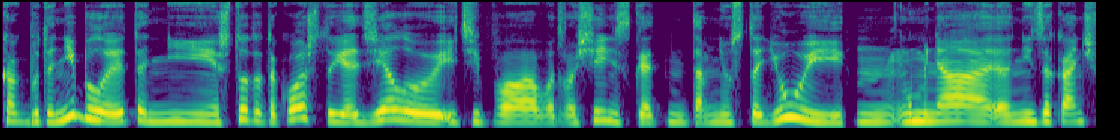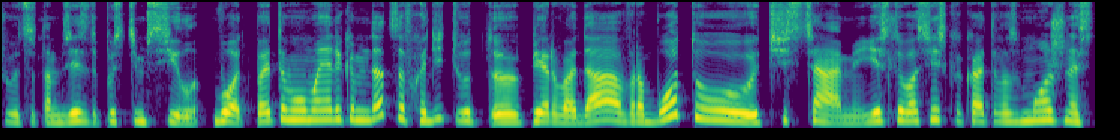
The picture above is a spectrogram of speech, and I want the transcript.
Как бы то ни было, это не что-то такое, что я делаю, и типа вот вообще не сказать, там не устаю, и у меня э, не заканчиваются там здесь, допустим, силы. Вот, поэтому моя рекомендация входить вот э, первое, да, в работу частями. Если у вас есть какая-то возможность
